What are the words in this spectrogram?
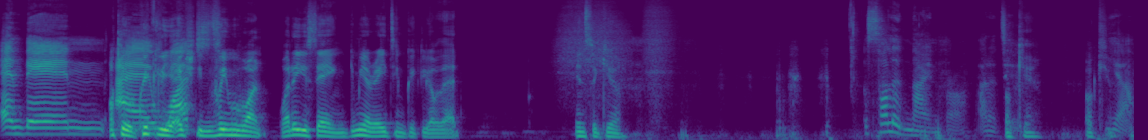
and then Okay, I quickly, watched, actually, before you move on, what are you saying? Give me a rating quickly of that. Insecure. a solid nine, bro. Out of ten. Okay. Okay. Yeah,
